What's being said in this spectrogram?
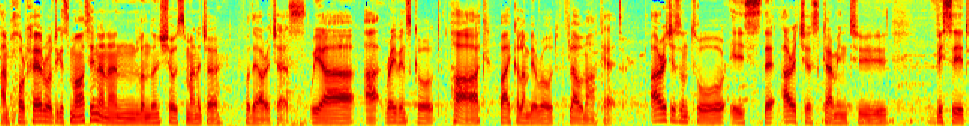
I'm Jorge Rodriguez Martin and I'm London Shows Manager for the RHS. We are at Ravenscroft Park by Columbia Road Flower Market. RHS on Tour is the RHS coming to visit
